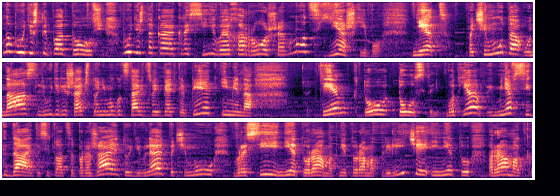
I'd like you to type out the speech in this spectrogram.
ну будешь ты потолще, будешь такая красивая, хорошая, ну вот съешь его. Нет, почему-то у нас люди решают, что они могут ставить свои 5 копеек именно тем, кто толстый. Вот я, меня всегда эта ситуация поражает и удивляет, почему в России нету рамок, нету рамок приличия и нету рамок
